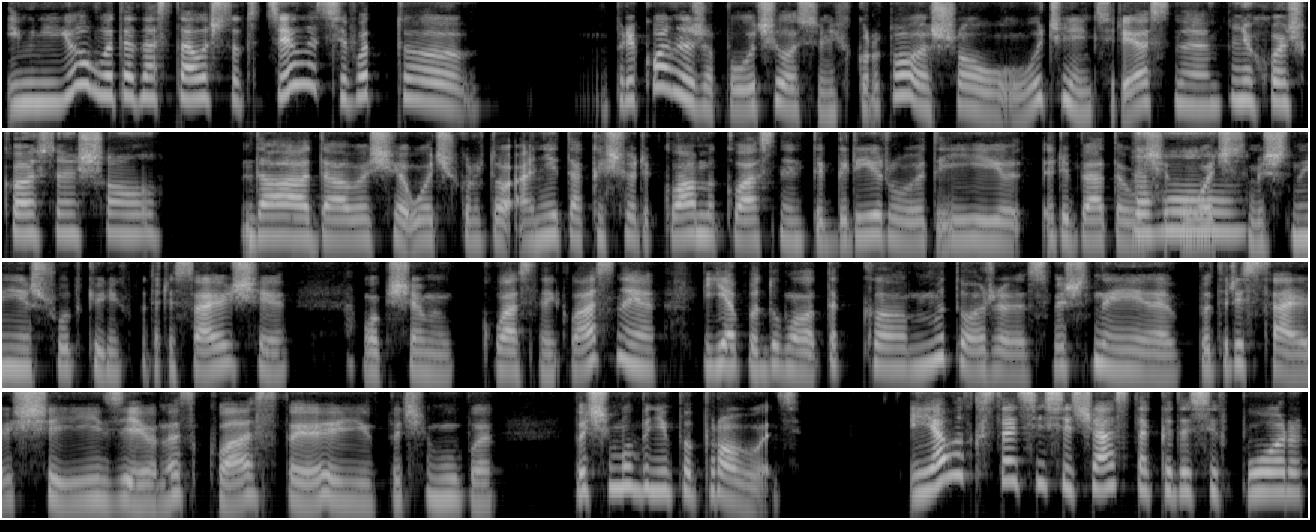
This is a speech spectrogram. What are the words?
И у нее вот она стала что-то делать, и вот э, прикольно же получилось у них крутое шоу, очень интересное. У них очень классное шоу. Да, да, вообще очень круто. Они так еще рекламы классно интегрируют, и ребята uh-huh. очень, очень смешные, шутки у них потрясающие. В общем, классные-классные. И я подумала, так э, мы тоже смешные, потрясающие идеи у нас классные, и почему бы, почему бы не попробовать? И я вот, кстати, сейчас так и до сих пор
